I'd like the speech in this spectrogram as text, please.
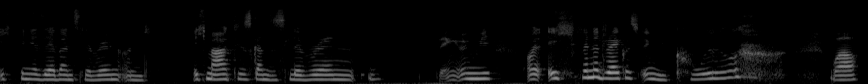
ich bin ja selber ein Slytherin und ich mag dieses ganze Slytherin-Ding irgendwie. Und ich finde Draco ist irgendwie cool so. wow.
